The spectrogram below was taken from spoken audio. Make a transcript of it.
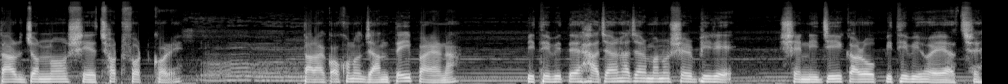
তার জন্য সে ছটফট করে। তারা কখনো জানতেই পারে না পৃথিবীতে হাজার হাজার মানুষের ভিড়ে সে নিজেই কারও পৃথিবী হয়ে আছে।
